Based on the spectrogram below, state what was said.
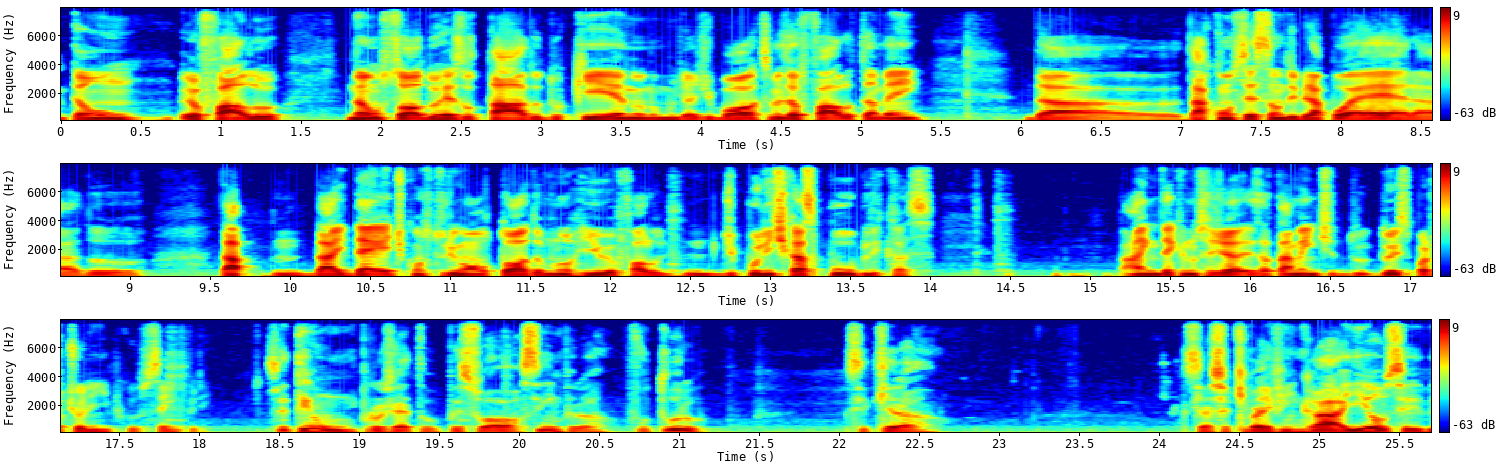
Então, eu falo não só do resultado do Keno no Mundial de Boxe, mas eu falo também da, da concessão do Ibirapuera, do, da, da ideia de construir um autódromo no Rio, eu falo de políticas públicas, ainda que não seja exatamente do, do esporte olímpico sempre. Você tem um projeto pessoal assim para futuro? Que você queira. Que você acha que vai vingar aí ou você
